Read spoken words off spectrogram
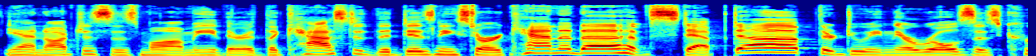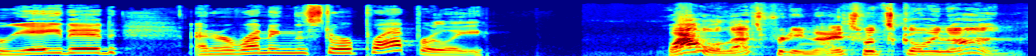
Yeah, not just his mom either. The cast of the Disney Store Canada have stepped up. They're doing their roles as created and are running the store properly. Wow, well, that's pretty nice. What's going on?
